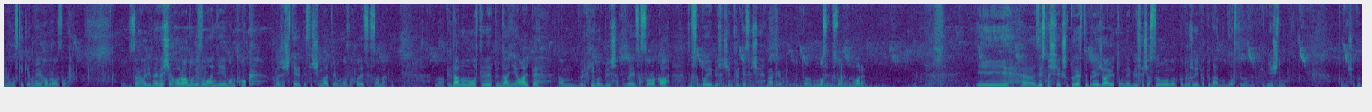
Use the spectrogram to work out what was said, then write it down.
наскільки вони його вразили. Взагалі найвища гора в Новій Зеландії Манкук, майже 4 тисячі метрів. Вона знаходиться саме на південному острові, Південні Альпи. Там верхівок більше, здається, 40 з висотою більше, ніж 3 тисячі метрів. Тобто ну, досить високі тут гори. І е, звісно, що якщо туристи приїжджають, то вони більше часу подорожують по південному острову, а не по північному. Тому що тут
